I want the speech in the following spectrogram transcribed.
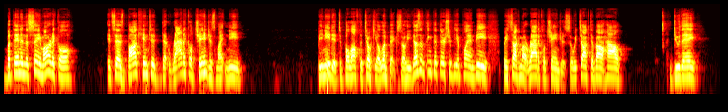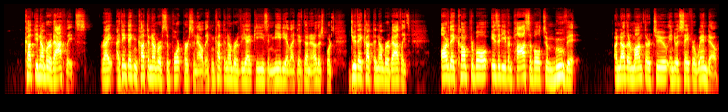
but then in the same article, it says Bach hinted that radical changes might need be needed to pull off the Tokyo Olympics. So he doesn't think that there should be a plan B, but he's talking about radical changes. So we talked about how do they cut the number of athletes, right? I think they can cut the number of support personnel. They can cut the number of VIPs and media like they've done in other sports. Do they cut the number of athletes? Are they comfortable? Is it even possible to move it another month or two into a safer window?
